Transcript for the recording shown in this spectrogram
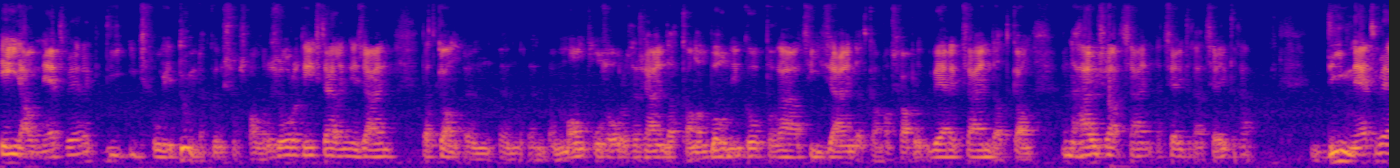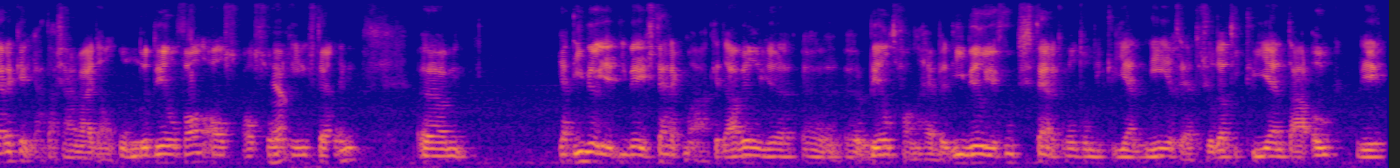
in jouw netwerk die iets voor je doen. Dat kunnen soms andere zorginstellingen zijn, dat kan een, een, een, een mantelzorger zijn, dat kan een woningcorporatie zijn, dat kan maatschappelijk werk zijn, dat kan een huisarts zijn, et cetera, et cetera. Die netwerken, ja, daar zijn wij dan onderdeel van als, als zorginstelling. Ja. Ehm, ja, die wil, je, die wil je sterk maken. Daar wil je uh, beeld van hebben. Die wil je goed sterk rondom die cliënt neerzetten. Zodat die cliënt daar ook weer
